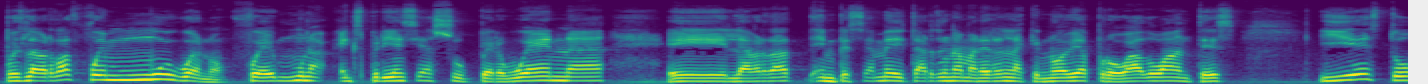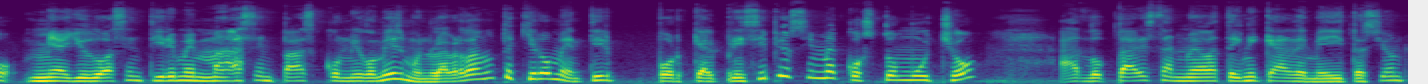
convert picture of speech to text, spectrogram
pues la verdad fue muy bueno, fue una experiencia súper buena, eh, la verdad empecé a meditar de una manera en la que no había probado antes y esto me ayudó a sentirme más en paz conmigo mismo. La verdad no te quiero mentir porque al principio sí me costó mucho adoptar esta nueva técnica de meditación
